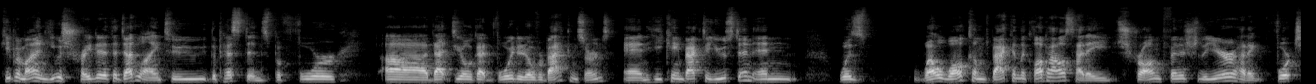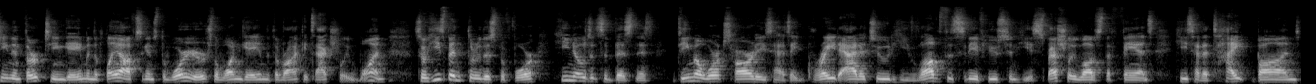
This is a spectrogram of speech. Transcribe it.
Keep in mind, he was traded at the deadline to the Pistons before uh, that deal got voided over back concerns, and he came back to Houston and was well welcomed back in the clubhouse. Had a strong finish to the year. Had a 14 and 13 game in the playoffs against the Warriors, the one game that the Rockets actually won. So he's been through this before. He knows it's a business. Demo works hard. He has a great attitude. He loves the city of Houston. He especially loves the fans. He's had a tight bond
